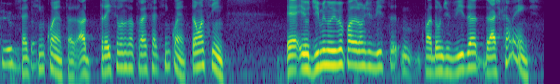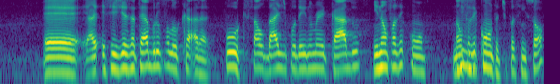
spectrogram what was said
Deus do céu. 7,50. Há três semanas atrás, 7,50. Então, assim, é, eu diminui meu padrão de, vista, padrão de vida drasticamente. É, esses dias até a Bru falou, cara, pô, que saudade de poder ir no mercado e não fazer conta. Não fazer conta, tipo assim, só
